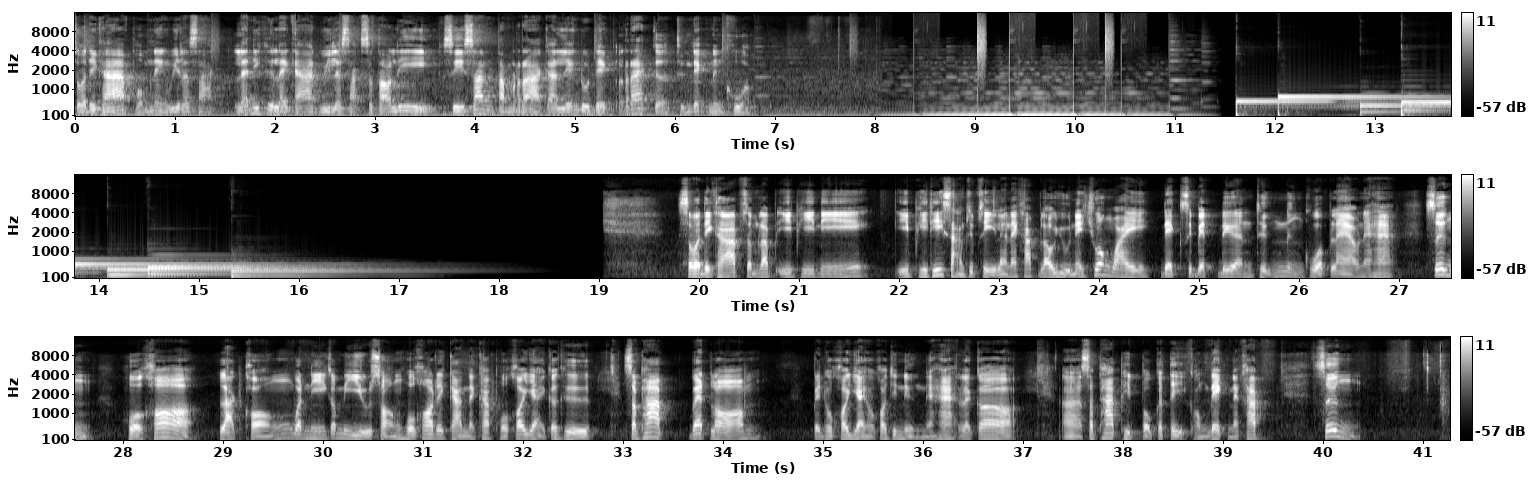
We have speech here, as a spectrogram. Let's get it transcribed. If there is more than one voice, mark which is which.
Speaker 1: สวัสดีครับ ผมเน่งวีรศักดิ์และนี่คือรายการวีรศักดิ์ story season ตำราการเลี้ยงดูเด็กแรกเกิดถึงเด็กหนึ่งขวบ สวัสดีครับสำหรับ EP นี้ EP ที่ 34 แล้วนะครับ เราอยู่ในช่วงวัยเด็ก 11 เดือนถึง 1 ขวบแล้วนะฮะ ซึ่งหัวข้อ หลักของวันนี้ก็มีอยู่ 2 หัวข้อด้วยกันนะครับ หัวข้อใหญ่ก็คือ สภาพแวดล้อม เป็นหัวข้อใหญ่หัวข้อที่1นะฮะแล้วก็สภาพผิดปกติของเด็กนะครับ ซึ่ง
